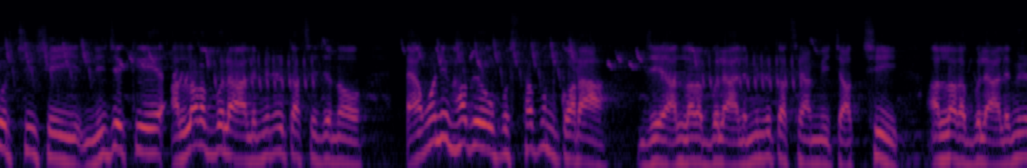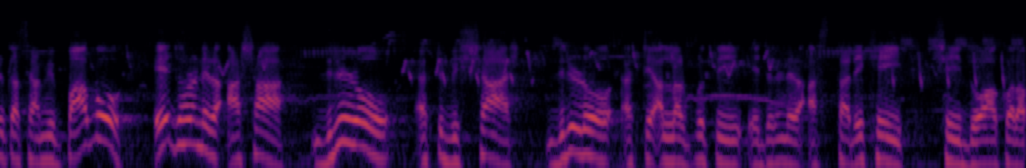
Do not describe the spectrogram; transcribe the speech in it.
করছি, সেই নিজেকে আল্লাহ রাবুল্লাহ আলমিনের কাছে যেন এমনইভাবে উপস্থাপন করা যে আল্লাহ রাবুল্লাহ আলমিনের কাছে আমি চাচ্ছি আল্লাহ রাবুল্লাহ আলমিনের কাছে আমি পাবো। এই ধরনের আশা, দৃঢ় একটি বিশ্বাস, দৃঢ় একটি আল্লাহর প্রতি এ ধরনের আস্থা রেখেই সেই দোয়া করা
